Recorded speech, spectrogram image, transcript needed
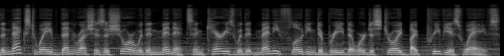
The next wave then rushes ashore within minutes and carries with it many floating debris that were destroyed by previous waves.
